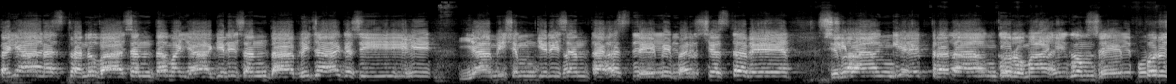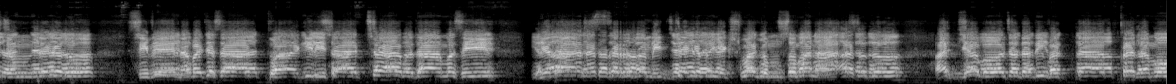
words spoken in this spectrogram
तया नस्तनुवासन्तमया गिरिसन्ताभिजागसीः यामिषं गिरिसन्तहस्ते बिभर्ष्यस्तवे शिवाङ्गिरित्रतां कुरु माहि गुंसे पुरुषं जगदु शिवेन वचसा त्वा गिरिशाच्छा वदामसि यदा न सर्वमिज्जगदयक्ष्मगुं सुमना असदु अद्य वोचदधिभक्ता प्रथमो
